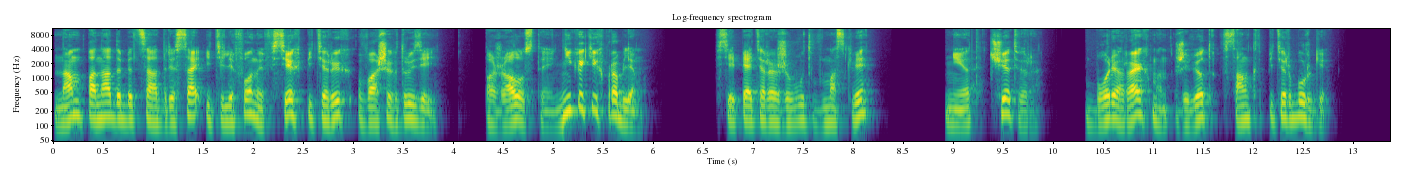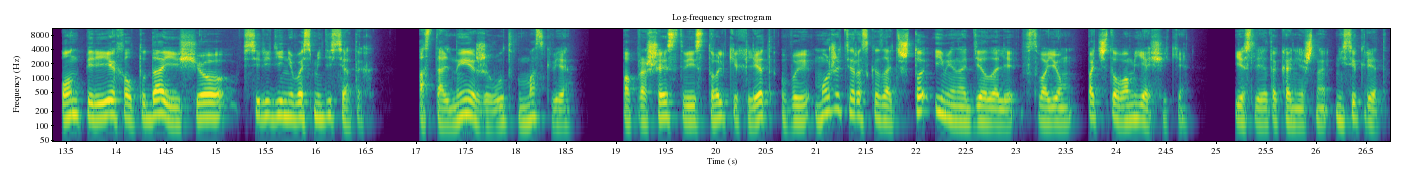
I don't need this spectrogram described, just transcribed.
Нам понадобятся адреса и телефоны всех пятерых ваших друзей. Пожалуйста, никаких проблем. Все пятеро живут в Москве? Нет, четверо. Боря Райхман живет в Санкт-Петербурге. Он переехал туда еще в середине 80-х. Остальные живут в Москве. По прошествии стольких лет вы можете рассказать, что именно делали в своем почтовом ящике? Если это, конечно, не секрет.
